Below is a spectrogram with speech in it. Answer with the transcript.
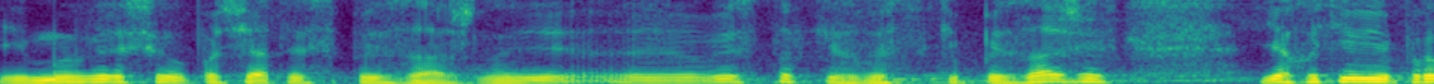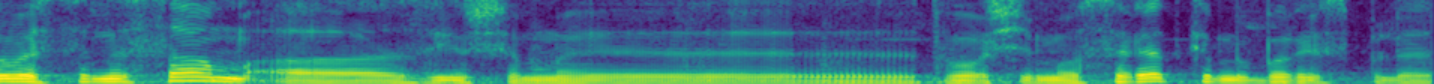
І ми вирішили почати з пейзажної е, виставки, з виставки пейзажів. Я хотів її провести не сам, а з іншими е, творчими осередками Борисполя.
